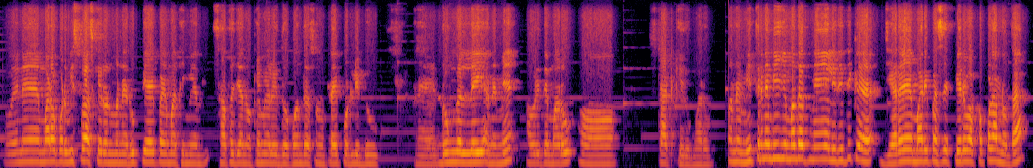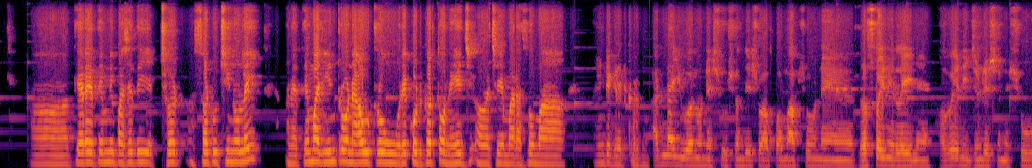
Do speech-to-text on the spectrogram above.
તો એને મારા ઉપર વિશ્વાસ કર્યો અને મને રૂપિયા આપ્યા. એમાંથી મેં સાત હજારનો કેમેરો લીધો પંદરસોનું ટ્રાયપોડ લીધું અને ડોંગલ લઈ અને મેં આવી રીતે મારું સ્ટાર્ટ કર્યું મારું. અને મિત્રને બીજી મદદ મેં એ લીધી હતી કે જ્યારે મારી પાસે પહેરવા કપડાં નહોતા ત્યારે તેમની પાસેથી એક શર્ટ શર્ટ ઉછીનો લઈ અને તેમાં જ ઇન્ટ્રો અને આઉટ્રો હું રેકોર્ડ કરતો ને એ જ છે મારા શોમાં ઇન્ટિગ્રેટ કરતો. આજના યુવાનોને શું સંદેશો આપવા માંગશો અને રસોઈને લઈને હવેની જનરેશનને શું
